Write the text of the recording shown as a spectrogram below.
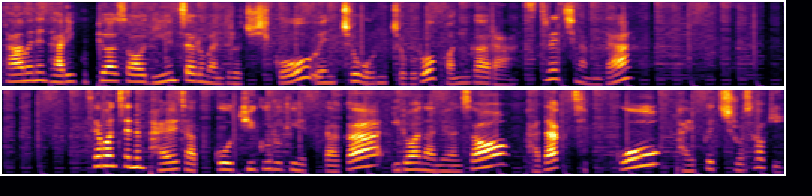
다음에는 다리 굽혀서 니은자로 만들어 주시고 왼쪽 오른쪽으로 번갈아 스트레칭 합니다. 세 번째는 발 잡고 뒤구르기 했다가 일어나면서 바닥 짚고 발끝으로 서기.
